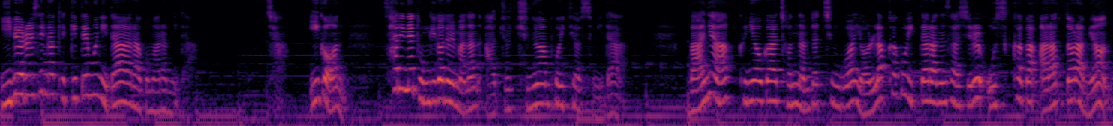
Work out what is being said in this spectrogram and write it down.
이별을 생각했기 때문이다 라고 말합니다. 자, 이건 살인의 동기가 될 만한 아주 중요한 포인트였습니다. 만약 그녀가 전 남자친구와 연락하고 있다라는 사실을 오스카가 알았더라면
